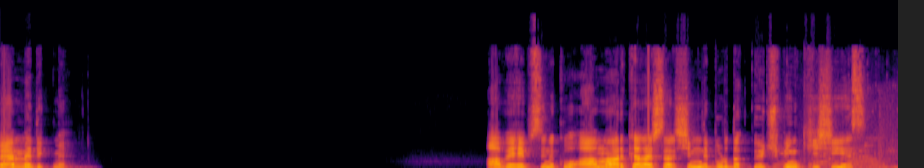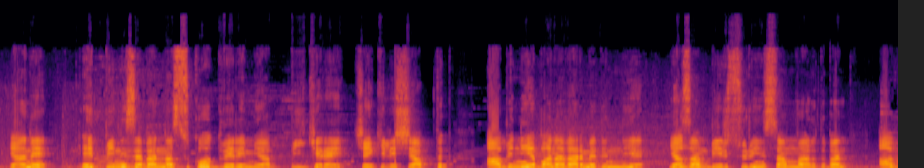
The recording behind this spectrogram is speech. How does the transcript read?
Beğenmedik mi? Abi hepsini ku ama arkadaşlar şimdi burada 3000 kişiyiz. Yani hepinize ben nasıl kod vereyim ya? Bir kere çekiliş yaptık. Abi niye bana vermedin diye yazan bir sürü insan vardı. Ben abi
